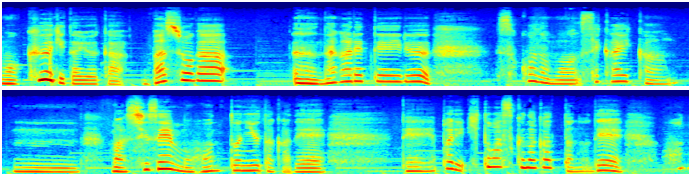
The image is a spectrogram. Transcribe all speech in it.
もう空気というか場所がうん、流れているそこのもう世界観うんまあ自然も本当に豊かででやっぱり人は少なかったので本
